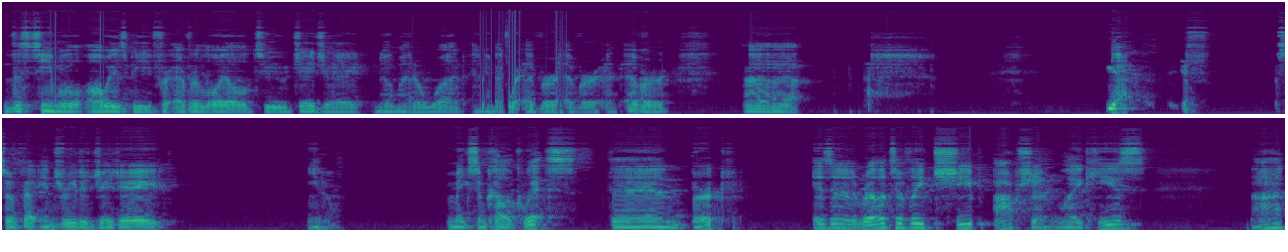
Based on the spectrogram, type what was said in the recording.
this team will always be forever loyal to JJ no matter what, and forever, ever, and ever. Uh, yeah, if so, if that injury to JJ, you know, makes him call it quits, then Burke is a relatively cheap option. Like he's not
